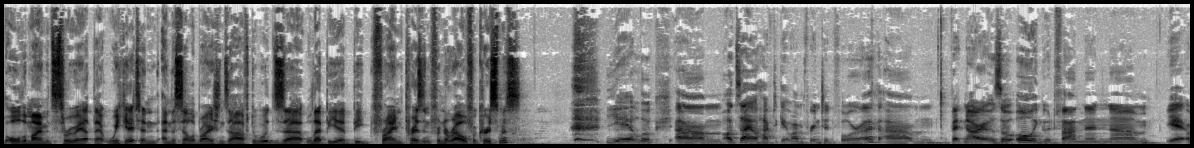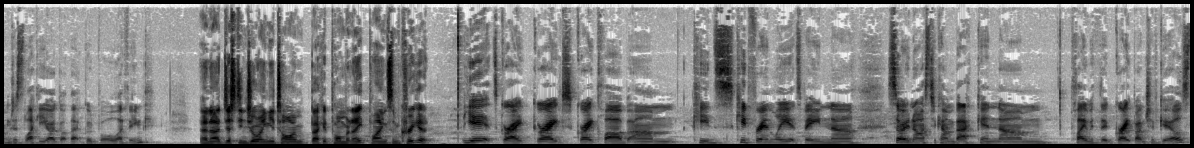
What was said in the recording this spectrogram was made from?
all the moments throughout that wicket and, and the celebrations afterwards. Uh, will that be a big framed present for Narelle for Christmas? Yeah, look, um, I'd say I'll have to get one printed for her. Um, but no, it was all, all, in good fun, and um, yeah, I'm just lucky I got that good ball. I think. And uh, just enjoying your time back at Pomborneit playing some cricket. Yeah, it's great, great, great club. Um, kids, kid friendly. It's been uh, so nice to come back and um, play with a great bunch of girls,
